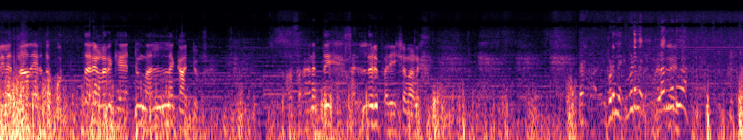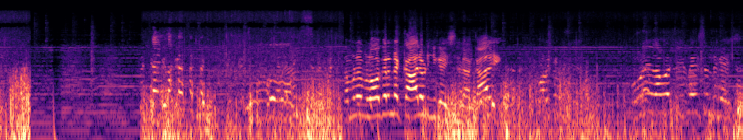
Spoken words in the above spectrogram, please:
മുകളിൽ എത്താൻ നേരത്തെ കുത്തനെയുള്ളൊരു കയറ്റും നല്ല കാറ്റും. അവസാനത്ത് നല്ലൊരു പരീക്ഷണമാണ്. നമ്മുടെ വ്ളോഗറിന്റെ കാലൊടിഞ്ഞു കഴിച്ചില്ല കാലി. നമ്മുടെ ടീമേറ്റ്സ് ഉണ്ട് കഴിച്ചു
